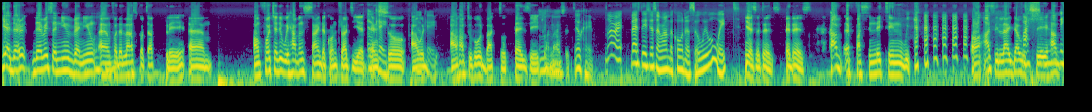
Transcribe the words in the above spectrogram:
Yeah, there there is a new venue um, for the last quarter play. Um, unfortunately, we haven't signed the contract yet, okay. and so I would okay. I'll have to hold back till Thursday to mm-hmm. announce it. Okay. All right. Thursday is just around the corner, so we will wait. Yes, it is. It is. Have a fascinating week. or as Elijah would say, have a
